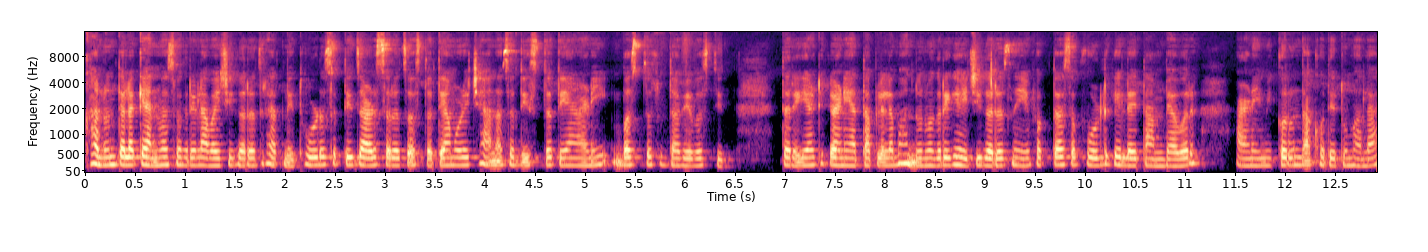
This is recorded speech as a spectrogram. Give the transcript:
खालून त्याला कॅनव्हास वगैरे लावायची गरज राहत नाही. थोडंसं ते जाडसरच असतं. त्यामुळे छान असं दिसतं ते आणि बसतंसुद्धा व्यवस्थित. तर या ठिकाणी आता आपल्याला बांधून वगैरे घ्यायची गरज नाही आहे फक्त असं फोल्ड केलं आहे तांब्यावर आणि मी करून दाखवते तुम्हाला.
